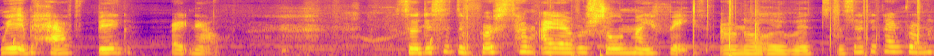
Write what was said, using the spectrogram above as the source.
we have big right now. So this is the first time I ever shown my face. I don't know if it's the second time from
